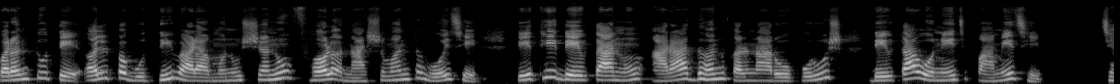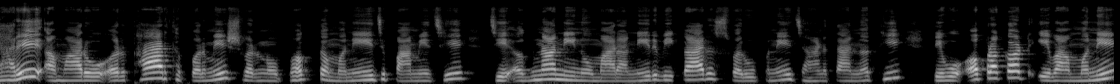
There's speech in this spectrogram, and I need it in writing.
પરંતુ તે અલ્પ બુદ્ધિવાળા મનુષ્યનું ફળ નાશવંત હોય છે. તેથી દેવતાનું આરાધન કરનારો પુરુષ દેવતાઓને જ પામે છે. જ્યારે અમારો અર્થાર્થ પરમેશ્વરનો ભક્ત મને જ પામે છે, જે અજ્ઞાનીનો મારા નિર્વિકાર સ્વરૂપને જાણતા નથી તેવો અપ્રકટ એવા મને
